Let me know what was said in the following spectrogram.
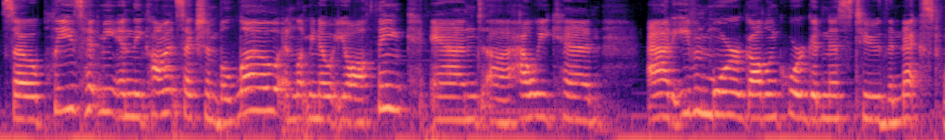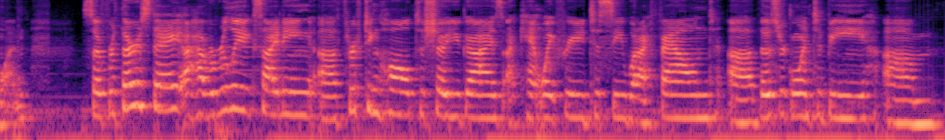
So please hit me in the comment section below and let me know what you all think and uh, how we can add even more Goblin Core goodness to the next one. So for Thursday, I have a really exciting uh, thrifting haul to show you guys. I can't wait for you to see what I found. Uh, those are going to be um,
